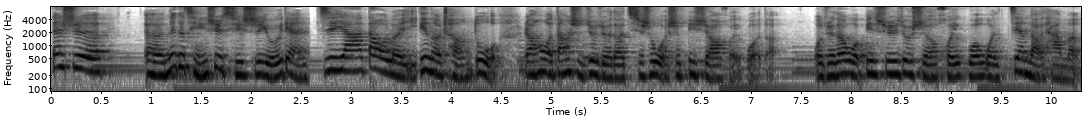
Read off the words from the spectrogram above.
但是，呃，那个情绪其实有一点积压到了一定的程度，然后我当时就觉得，其实我是必须要回国的。我觉得我必须就是回国，我见到他们。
